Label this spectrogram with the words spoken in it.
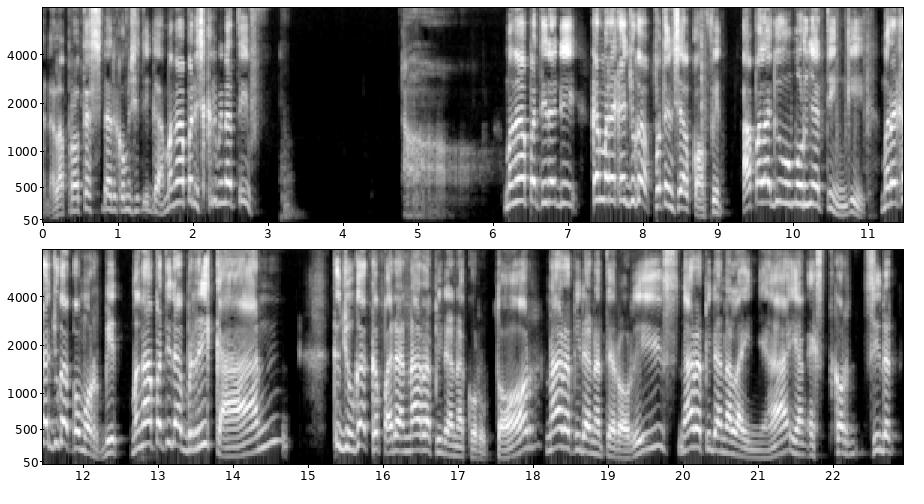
adalah protes dari Komisi 3. Mengapa diskriminatif? Oh. Mengapa tidak di kan mereka juga potensial Covid. Apalagi umurnya tinggi. Mereka juga komorbid. Mengapa tidak berikan ke juga kepada narapidana koruptor, narapidana teroris, narapidana lainnya yang considered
